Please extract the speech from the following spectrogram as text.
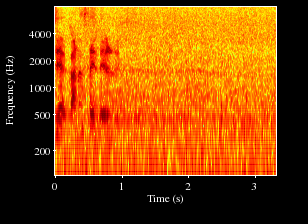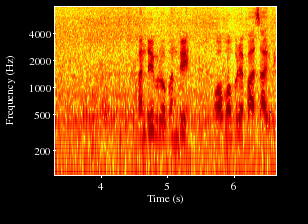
ಏನು ಕಾಣಿಸ್ತಾ ಇದೆ ಹೇಳ್ರಿ. ಬನ್ರಿ ಬ್ರೋ ಬನ್ರಿ. ಒಬ್ಬೊಬ್ಬರೇ ಪಾಸ್ ಆಗ್ರಿ.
